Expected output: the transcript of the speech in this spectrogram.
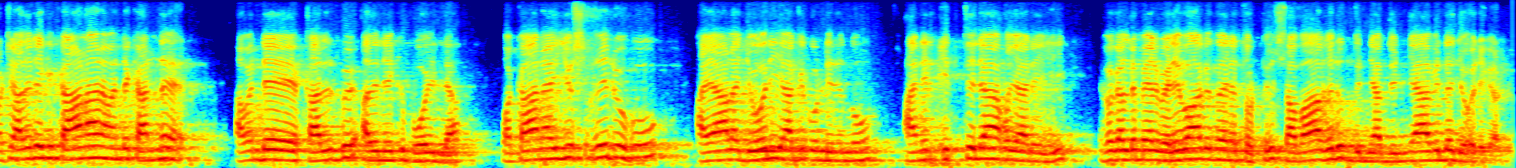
പക്ഷെ അതിലേക്ക് കാണാൻ അവന്റെ കണ്ണ് അവന്റെ കൽബ് അതിലേക്ക് പോയില്ല. വക്കാനയുഹു അയാളെ ജോലിയാക്കിക്കൊണ്ടിരുന്നു. അനിൽ ഇത്തിലാഹുയാലേഹി ഇവകളുടെ മേൽ വെളിവാകുന്നതിനെ തൊട്ട് ഷവാഹലു ദുന്യ ദുന്യാവിന്റെ ജോലികൾ.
